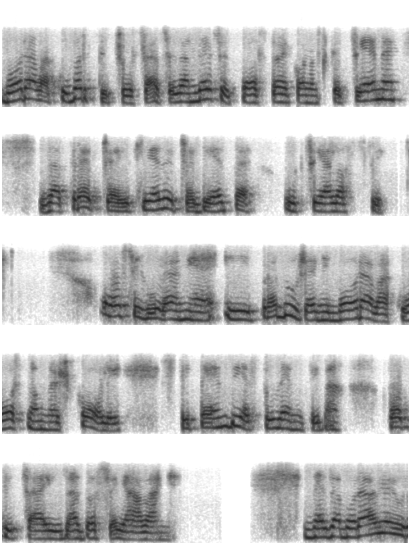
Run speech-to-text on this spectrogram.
boravak u vrtiću sa 70% ekonomske cijene za treće i sljedeće dijete u cijelosti. Osiguran je i produženi boravak u osnovnoj školi, stipendije studentima, poticaji za doseljavanje. Ne zaboravljaju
